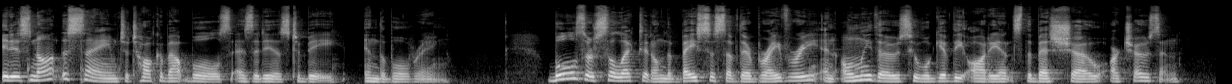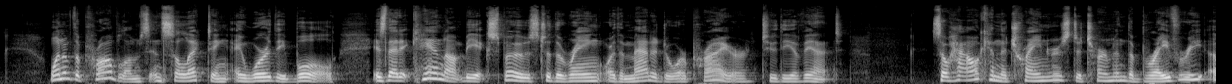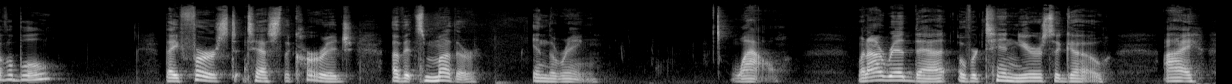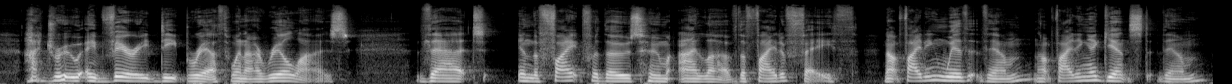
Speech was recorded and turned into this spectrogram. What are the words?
It is not the same to talk about bulls as it is to be in the bull ring. Bulls are selected on the basis of their bravery, and only those who will give the audience the best show are chosen. One of the problems in selecting a worthy bull is that it cannot be exposed to the ring or the matador prior to the event. So, how can the trainers determine the bravery of a bull? They first test the courage of its mother in the ring. Wow. When I read that over 10 years ago, I, I drew a very deep breath when I realized that in the fight for those whom I love, the fight of faith, not fighting with them, not fighting against them,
